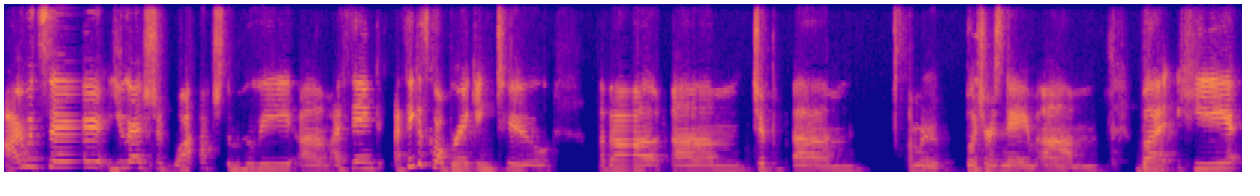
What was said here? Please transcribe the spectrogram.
I would say you guys should watch the movie. Um, I think I think it's called Breaking Two about um, Chip. Um, I'm going to butcher his name, um, but he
